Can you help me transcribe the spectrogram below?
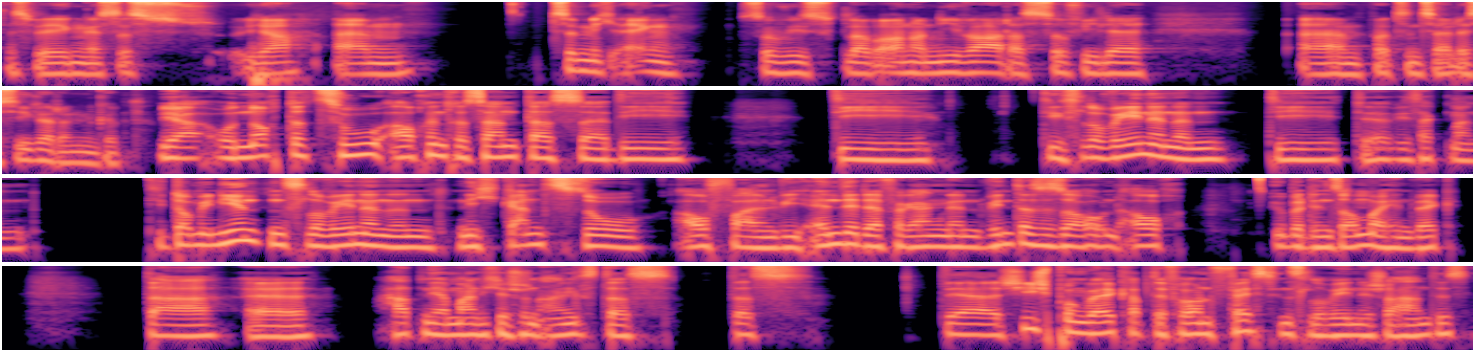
Deswegen ist es ja ähm, ziemlich eng, so wie es glaube ich auch noch nie war, dass so viele ähm, potenzielle Siegerinnen gibt. Ja, und noch dazu auch interessant, dass äh, die, die, die Sloweninnen, die, der, wie sagt man, die dominierenden Sloweninnen nicht ganz so auffallen wie Ende der vergangenen Wintersaison und auch über den Sommer hinweg. Da äh, hatten ja manche schon Angst, dass, dass der Skisprung-Weltcup der Frauen fest in slowenischer Hand ist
